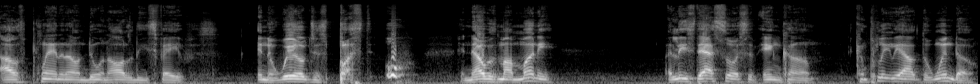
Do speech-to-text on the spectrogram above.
I was planning on doing all of these favors and the wheel just busted. Ooh. And that was my money, at least that source of income, completely out the window.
